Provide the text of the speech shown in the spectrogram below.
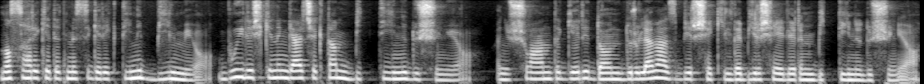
Nasıl hareket etmesi gerektiğini bilmiyor. Bu ilişkinin gerçekten bittiğini düşünüyor. Hani şu anda geri döndürülemez bir şekilde bir şeylerin bittiğini düşünüyor.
